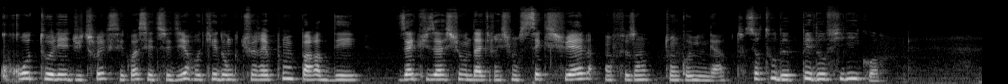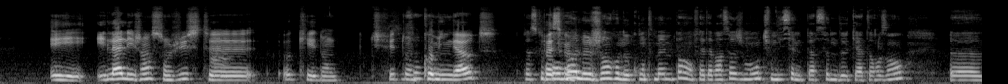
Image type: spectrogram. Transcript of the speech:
gros tollé du truc, c'est quoi? C'est de se dire Ok, donc tu réponds par des accusations d'agression sexuelle en faisant ton coming out. Surtout de pédophilie, quoi. Et, et là, les gens sont juste euh, Ok, donc tu fais ton coming out. Parce que Parce pour que- moi, le genre ne compte même pas, en fait. À partir du moment où tu me dis c'est une personne de 14 ans, euh,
